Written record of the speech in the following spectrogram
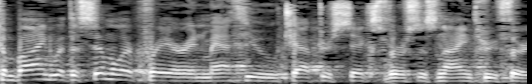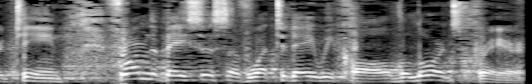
combined with a similar prayer in Matthew chapter 6, verses 9 through 13, form the basis of what today we call the Lord's Prayer.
